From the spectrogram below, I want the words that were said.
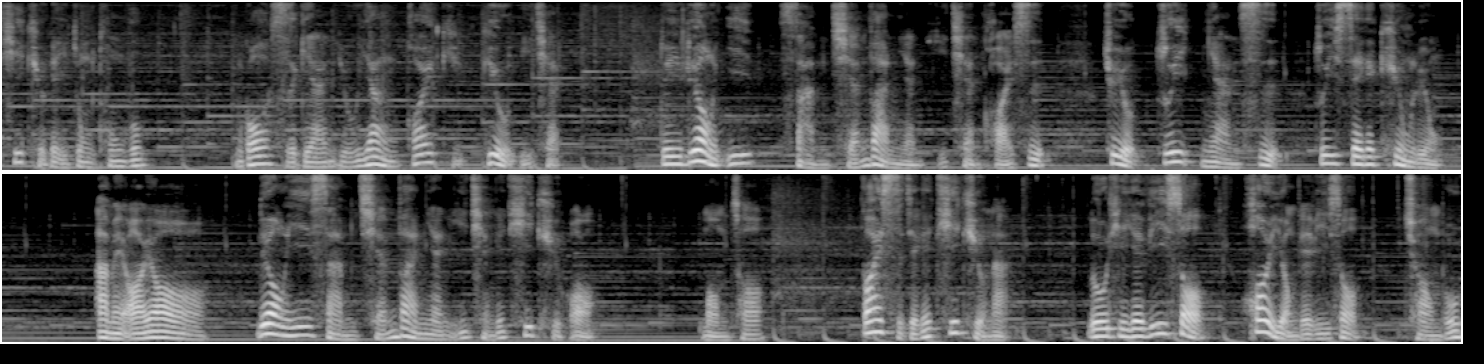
地球的一种动物，不过时间悠扬该久久以前，对两亿三千万年以前开始，就有最原始、最细的恐龙。阿妹哎哟！两亿三千万年以前的地球哦，没错。该世界的地球呢，陆地的位数、海洋的位数，全部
